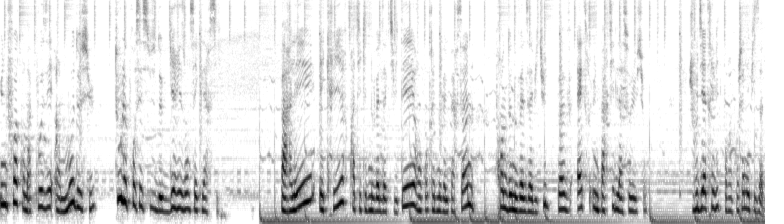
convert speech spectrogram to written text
Une fois qu'on a posé un mot dessus, tout le processus de guérison s'éclaircit. Parler, écrire, pratiquer de nouvelles activités, rencontrer de nouvelles personnes, prendre de nouvelles habitudes peuvent être une partie de la solution. Je vous dis à très vite pour un prochain épisode.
